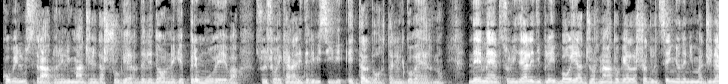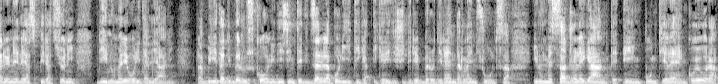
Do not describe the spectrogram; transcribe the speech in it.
come illustrato nell'immagine da showgirl delle donne che premuoveva sui suoi canali televisivi e talvolta nel governo. Ne è emerso un ideale di playboy aggiornato che ha lasciato il segno nell'immaginario e nelle aspirazioni di innumerevoli italiani. L'abilità di Berlusconi di sintetizzare la politica, i critici direbbero di renderla insulsa, in un messaggio elegante e in punti elenco è ora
